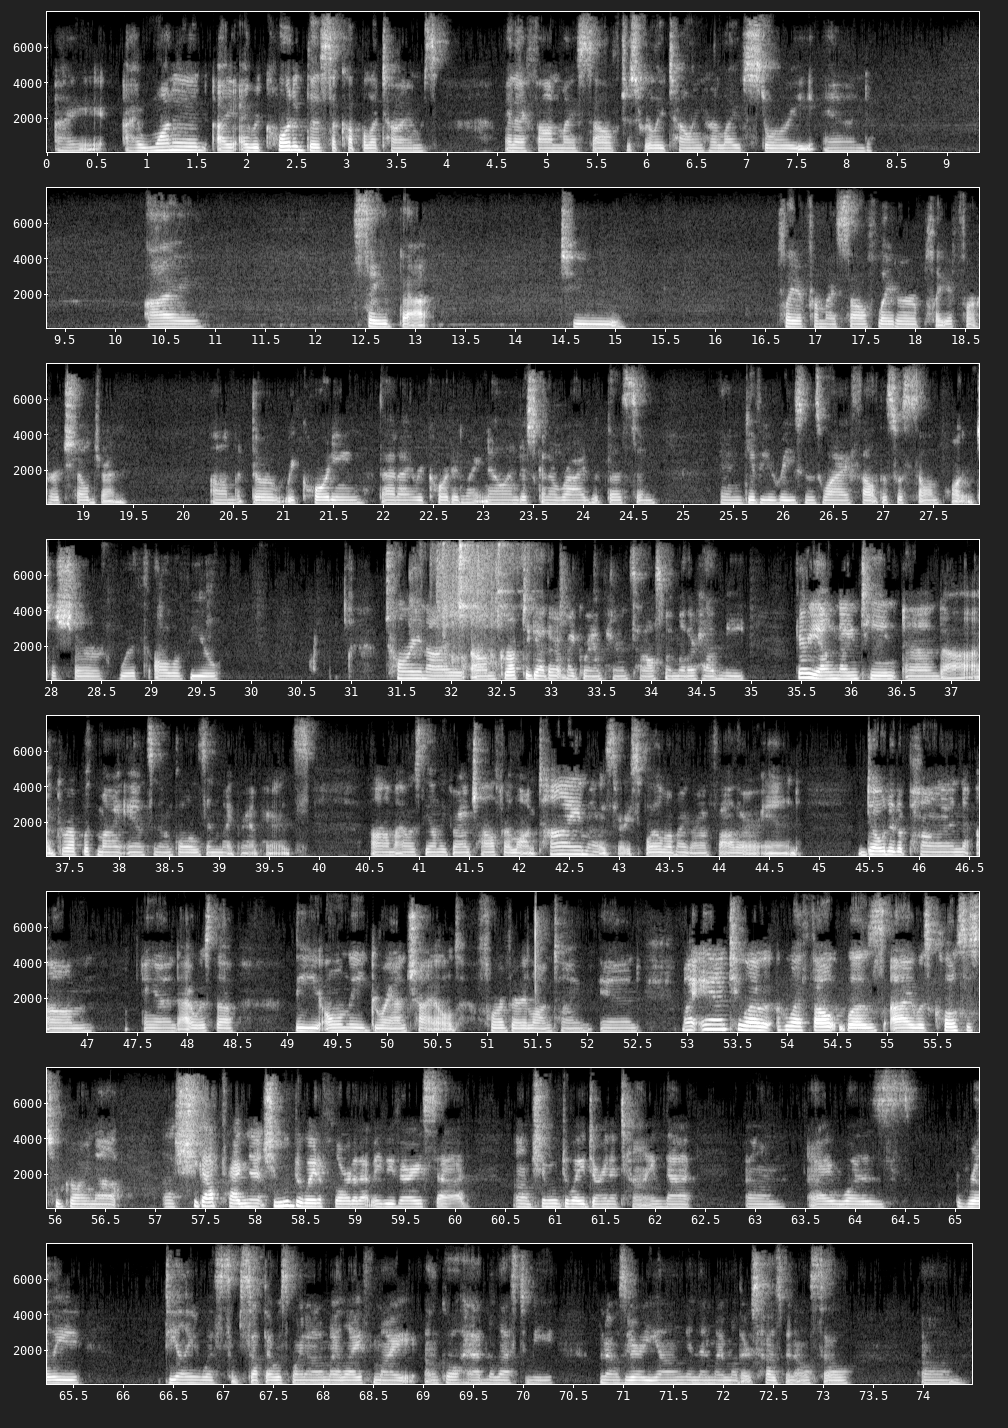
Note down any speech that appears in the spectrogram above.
I, I wanted, I, I recorded this a couple of times, and I found myself just really telling her life story, and I saved that to play it for myself later, play it for her children. Um, but the recording that I recorded right now, I'm just going to ride with this and and give you reasons why I felt this was so important to share with all of you. Tori and I um, grew up together at my grandparents' house. My mother had me very young, 19, and uh, I grew up with my aunts and uncles and my grandparents. Um, I was the only grandchild for a long time. I was very spoiled by my grandfather and doted upon, um, and I was the the only grandchild for a very long time. And my aunt, who I who I felt was I was closest to growing up, uh, she got pregnant. She moved away to Florida. That made me very sad. Um, she moved away during a time that um, I was really dealing with some stuff that was going on in my life. My uncle had molested me when I was very young, and then my mother's husband also um,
